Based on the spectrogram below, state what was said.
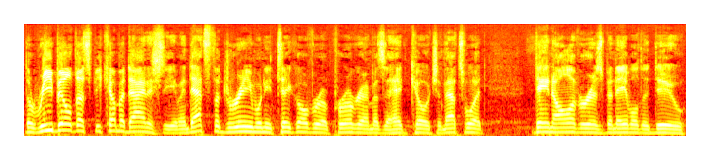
the rebuild that's become a dynasty. I mean, that's the dream when you take over a program as a head coach, and that's what Dane Oliver has been able to do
